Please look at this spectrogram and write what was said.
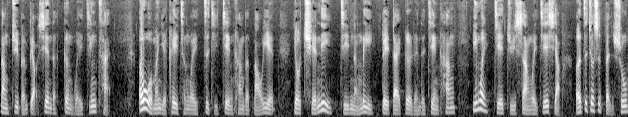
让剧本表现得更为精彩。而我们也可以成为自己健康的导演，有权利及能力对待个人的健康，因为结局尚未揭晓，而这就是本书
